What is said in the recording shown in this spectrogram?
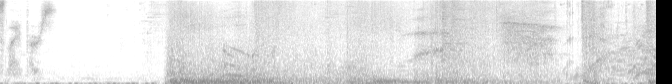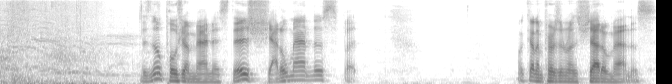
Snipers. There's no potion madness. There's shadow madness, but what kind of person runs shadow madness?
